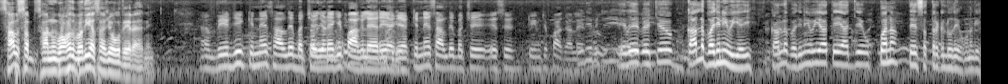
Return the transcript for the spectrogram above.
ਸਭ ਸਭ ਸਾਨੂੰ ਬਹੁਤ ਵਧੀਆ ਸਹਿਯੋਗ ਦੇ ਰਹੇ ਨੇ। ਅ, ਵੀਰ ਜੀ, ਕਿੰਨੇ ਸਾਲ ਦੇ ਬੱਚੇ ਜਿਹੜੇ ਕਿ ਭਾਗ ਲੈ ਰਹੇ ਹੈਗੇ ਆ? ਕਿੰਨੇ ਸਾਲ ਦੇ ਬੱਚੇ ਇਸ ਟੀਮ 'ਚ ਭਾਗ ਲੈ ਰਹੇ ਇਹਦੇ ਵਿੱਚ ਕੱਲ ਵਜਨੀ ਹੋਈ ਹੈ ਜੀ। ਕੱਲ ਵਜਨੀ ਹੋਈ ਆ ਤੇ ਅੱਜ ਓਪਨ ਤੇ 70 ਕਿਲੋ ਦੇ ਹੋਣਗੇ।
